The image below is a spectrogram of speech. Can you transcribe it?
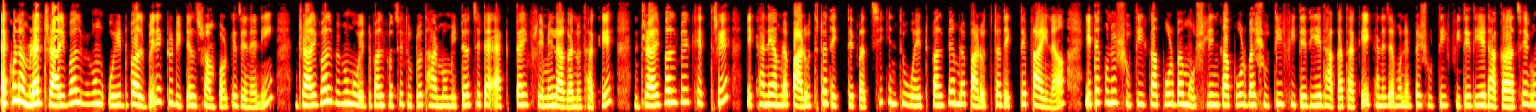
এখন আমরা ড্রাই বাল্ব এবং ওয়েট বাল্বের একটু ডিটেলস সম্পর্কে জেনে নিই। ড্রাই বাল্ব এবং ওয়েট বাল্ব হচ্ছে দুটো থার্মোমিটার যেটা একটাই ফ্রেমে লাগানো থাকে। ড্রাই বাল্বের ক্ষেত্রে এখানে আমরা পারদটা দেখতে পাচ্ছি, কিন্তু ওয়েট বাল্বে আমরা পারদটা দেখতে পাই না। এটা কোনো সুতির কাপড় বা মসলিন কাপড় বা সুতির ফিতে দিয়ে ঢাকা থাকে। এখানে যেমন একটা সুতির ফিতে দিয়ে ঢাকা আছে এবং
